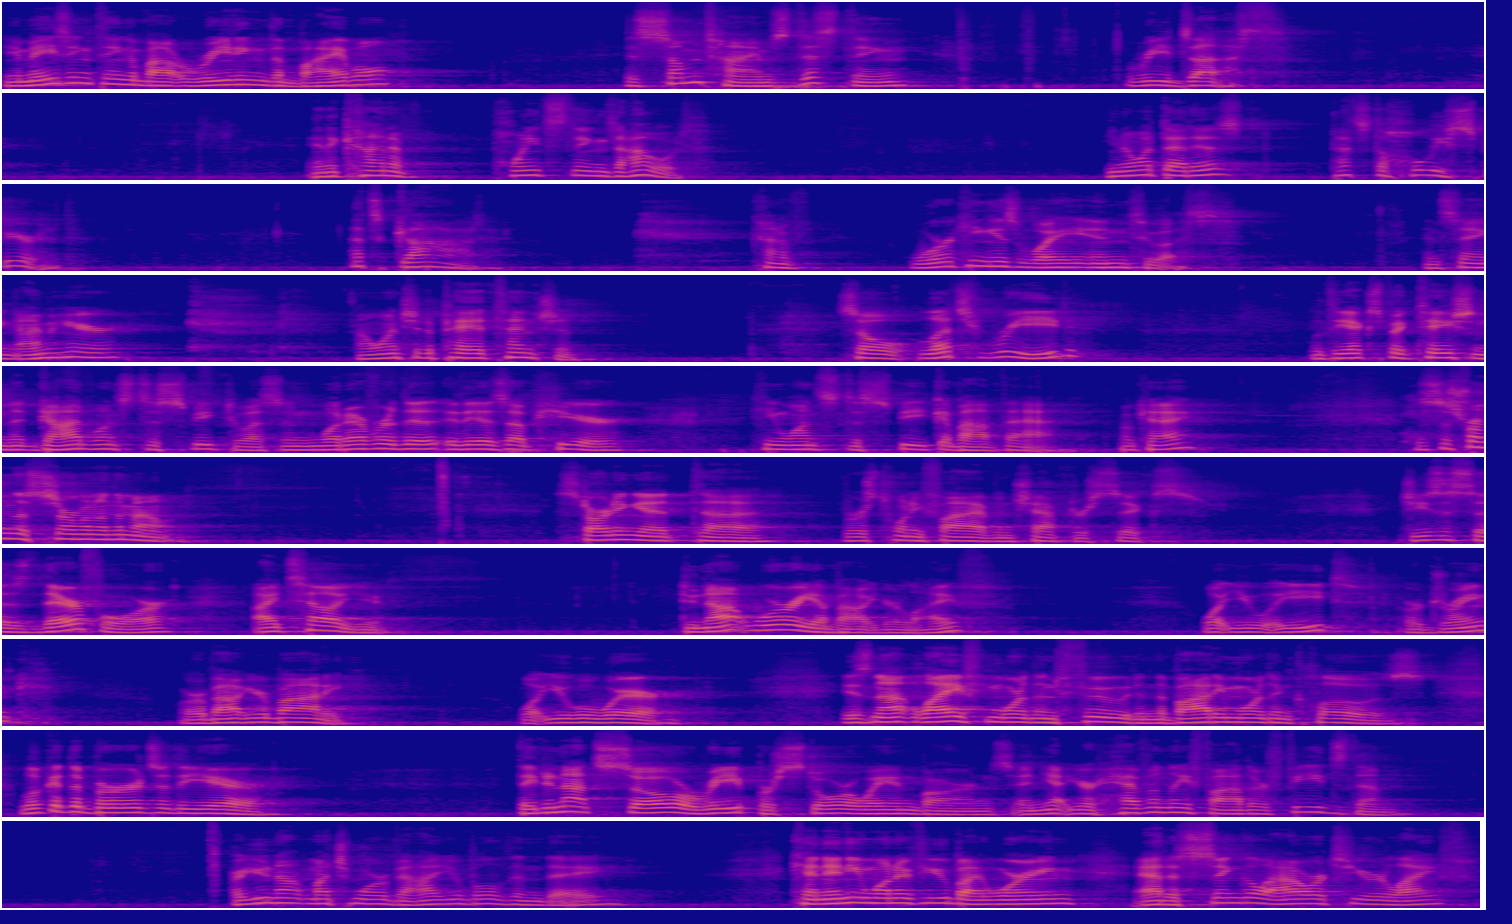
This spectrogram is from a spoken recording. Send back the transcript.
The amazing thing about reading the Bible is sometimes this thing reads us. And it kind of points things out. You know what that is? That's the Holy Spirit. That's God kind of working his way into us and saying, I'm here. I want you to pay attention. So let's read with the expectation that God wants to speak to us, and whatever it is up here, he wants to speak about that. Okay? This is from the Sermon on the Mount. Starting at uh, verse 25 in chapter 6, Jesus says, Therefore, I tell you, do not worry about your life, what you will eat or drink, or about your body, what you will wear. Is not life more than food, and the body more than clothes? Look at the birds of the air. They do not sow or reap or store away in barns, and yet your heavenly Father feeds them. Are you not much more valuable than they? Can any one of you, by worrying, add a single hour to your life?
